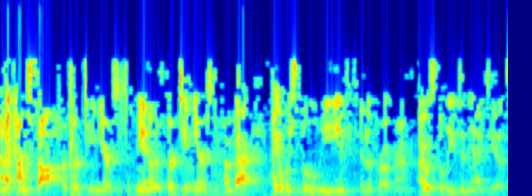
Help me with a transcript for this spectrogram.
And I kind of stopped for 13 years. It took me another 13 years to come back. I always believed in the program. I always believed in the ideas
